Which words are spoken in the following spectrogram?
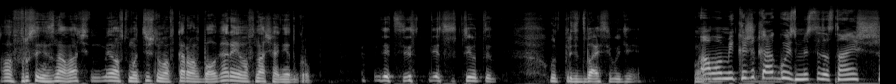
А в Русе не знам. Значи мен автоматично ме вкарва в България и в нашия нет груп. Дето си стои от, от преди 20 години. Ама ми кажи как го измисли да станеш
